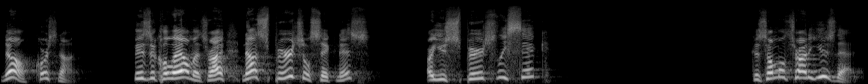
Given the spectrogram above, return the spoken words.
No, of course not. Physical ailments, right? Not spiritual sickness. Are you spiritually sick? Because some will try to use that.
